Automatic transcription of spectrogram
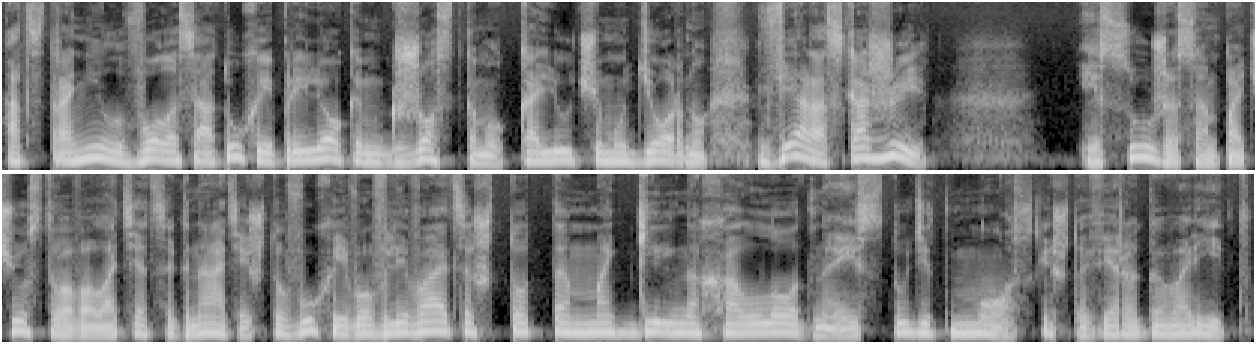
отстранил волосы от уха и прилег им к жесткому, колючему дерну. «Вера, скажи!» И с ужасом почувствовал отец Игнатий, что в ухо его вливается что-то могильно-холодное и студит мозг, и что Вера говорит.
